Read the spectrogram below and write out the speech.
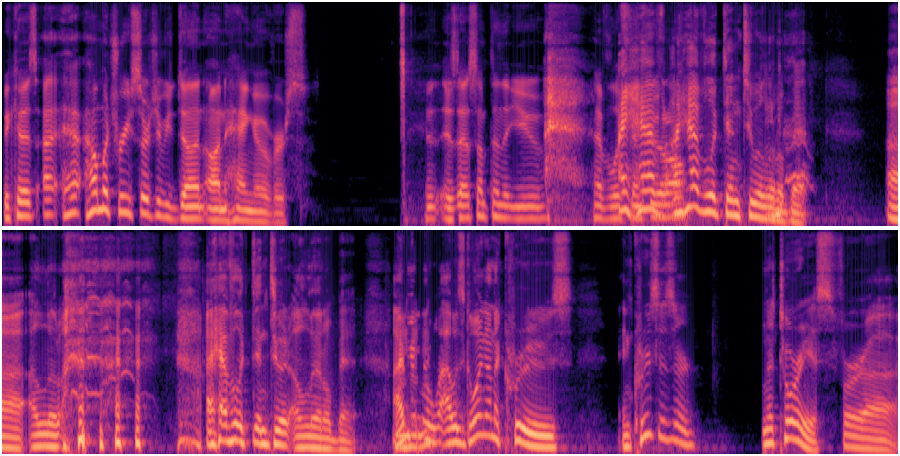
because I, how much research have you done on hangovers? Is, is that something that you have looked I into have all? I have looked into a little bit. Uh, a little. I have looked into it a little bit. I Mhm. remember I was going on a cruise, and cruises are notorious for uh,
